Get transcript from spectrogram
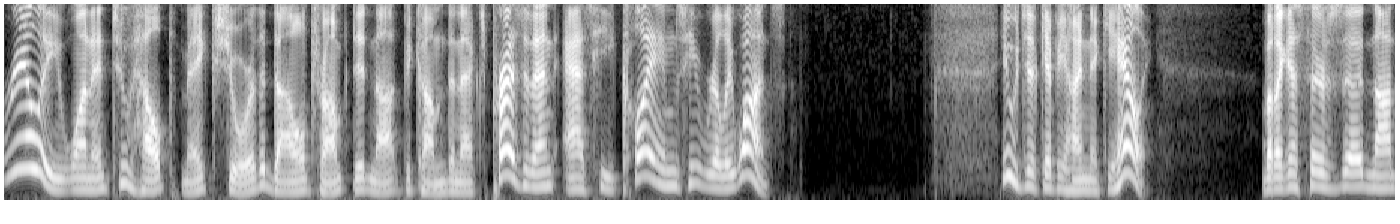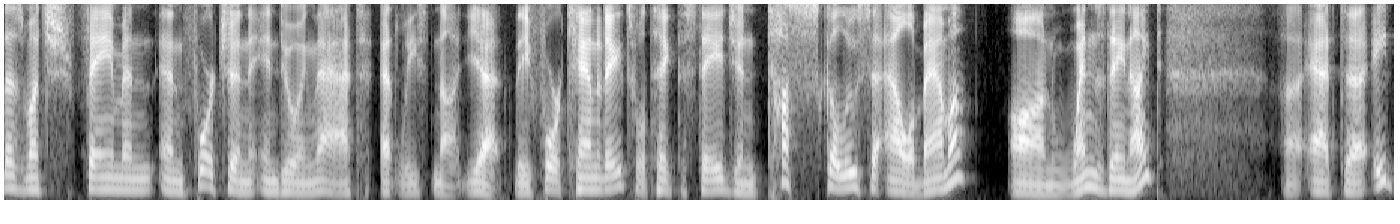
really wanted to help make sure that Donald Trump did not become the next president, as he claims he really wants. He would just get behind Nikki Haley. But I guess there's uh, not as much fame and, and fortune in doing that, at least not yet. The four candidates will take the stage in Tuscaloosa, Alabama on Wednesday night uh, at uh, 8,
